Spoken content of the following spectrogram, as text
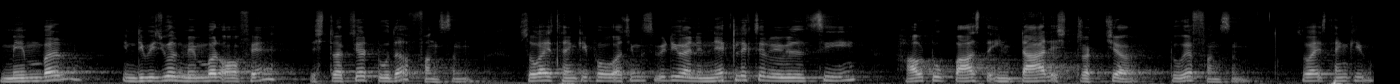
member individual member of a structure to the function. So guys thank you for watching this video and in next lecture we will see how to pass the entire structure to a function. So guys thank you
